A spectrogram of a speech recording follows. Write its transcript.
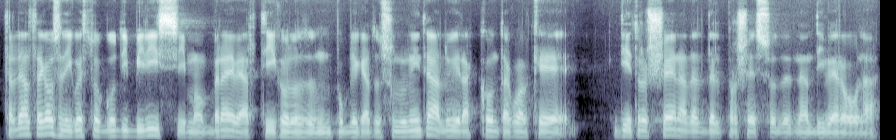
Tra le altre cose di questo godibilissimo breve articolo mm, pubblicato sull'unità, lui racconta qualche dietroscena del, del processo de, di Verona.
